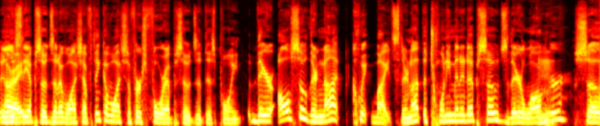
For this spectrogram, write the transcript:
At all least right. the episodes that I've watched. I think I've watched the first four episodes at this point. They're also they're not quick bites. They're not the twenty minute episodes. They're hmm. longer. So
